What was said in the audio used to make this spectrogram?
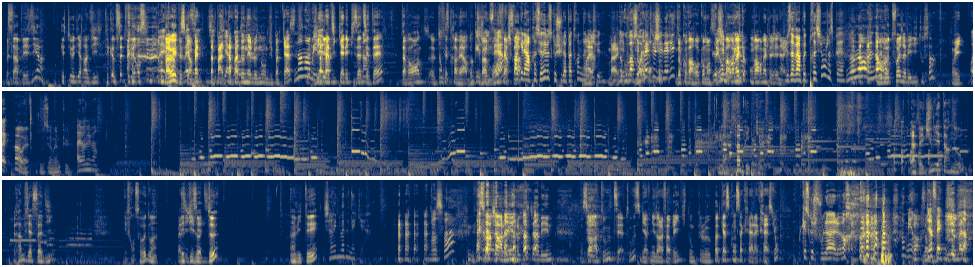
Bah, c'est un plaisir. Qu'est-ce que tu veux dire, Ramsey T'es comme ça, tu fais des. Ouais, Bah oui, parce qu'en fait, t'as pas, t'as pas donné le nom du podcast. Non, non, mais il a- pas dit quel épisode Non. c'était. T'as vraiment euh, tout Donc- fait de travers. Donc ok, tu je vas me refaire Je crois ça. qu'il est impressionné parce que je suis la patronne Ouais. d'habitude. Bah, y a Donc on va remettre le générique Donc on va recommencer. On va, remettre, on va remettre le générique. Vous avez un peu de pression, j'espère. Non, non, mais Mais non. l'autre fois, j'avais dit tout ça? Oui. Ouais, Ah ouais, je me souviens même plus. allez, on y va. Fabrique. Avec Juliette Arnaud, Ramzia Sadi et François Audouin. Épisode Juliette. 2. Invité. Charline Vanhoenacker. Bonsoir. Bonsoir Charline. Bonsoir Charline. Bonsoir à toutes et à tous. Bienvenue dans La Fabrique, donc le podcast consacré à la création. Qu'est-ce que je fous là alors Oh merde. Bien fait. Voilà.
